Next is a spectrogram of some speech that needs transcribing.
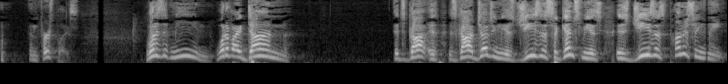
in the first place? What does it mean? What have I done? It's God, is God judging me? Is Jesus against me? Is, is Jesus punishing me?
